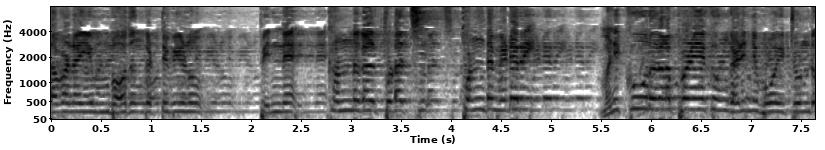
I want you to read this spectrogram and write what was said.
തവണയും ബോധം കെട്ടി വീണു. പിന്നെ കണ്ണുകൾ തുടച്ച് തൊണ്ടമിടറി മണിക്കൂറുകൾ അപ്പോഴേക്കും കഴിഞ്ഞു പോയിട്ടുണ്ട്.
